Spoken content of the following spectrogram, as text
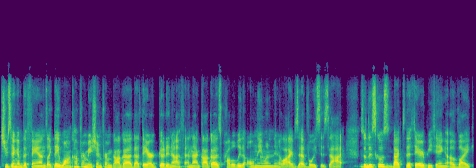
choosing of the fans, like they want confirmation from Gaga that they are good enough and that Gaga is probably the only one in their lives that voices that. Mm-hmm. So this goes back to the therapy thing of like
